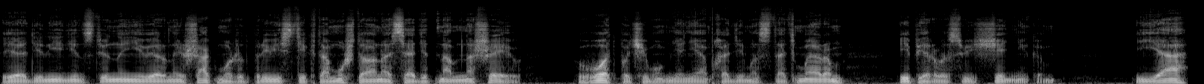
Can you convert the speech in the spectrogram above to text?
И один единственный неверный шаг может привести к тому, что она сядет нам на шею. Вот почему мне необходимо стать мэром и первосвященником. Я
